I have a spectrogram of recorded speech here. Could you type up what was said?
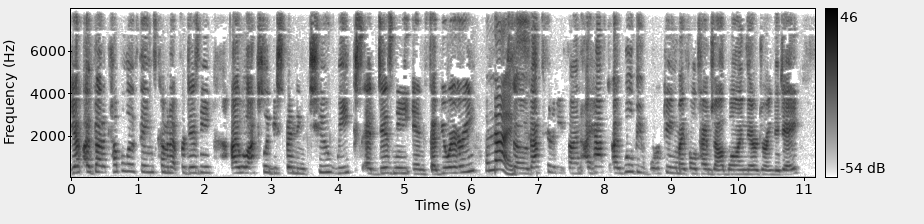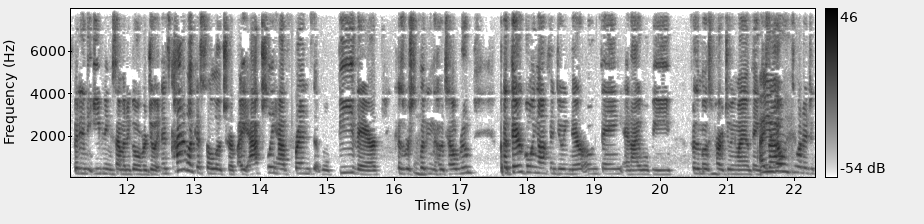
Yep, I've got a couple of things coming up for Disney. I will actually be spending two weeks at Disney in February. Oh, nice. So that's going to be fun. I have I will be working my full time job while I'm there during the day, but in the evenings I'm going to go over and do it. And it's kind of like a solo trip. I actually have friends that will be there because we're splitting the hotel room, but they're going off and doing their own thing, and I will be for the most part doing my own thing. Are you I going- always wanted to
